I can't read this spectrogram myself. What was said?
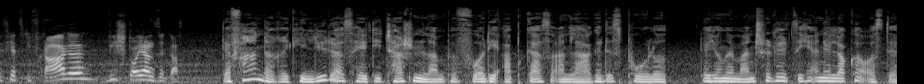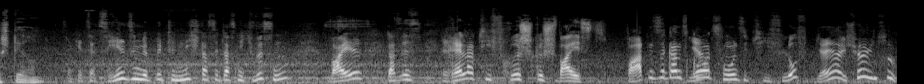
ist jetzt die Frage, wie steuern Sie das? Der Fahnder Ricky Lüders hält die Taschenlampe vor die Abgasanlage des Polo. Der junge Mann schüttelt sich eine Locke aus der Stirn. Und jetzt erzählen Sie mir bitte nicht, dass Sie das nicht wissen, weil das ist relativ frisch geschweißt. Warten Sie ganz Ja. kurz, holen Sie tief Luft. Ja, ja, ich höre Ihnen zu.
